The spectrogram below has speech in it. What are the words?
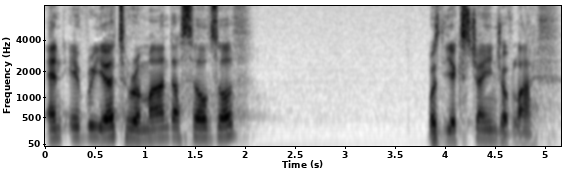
and every year to remind ourselves of, was the exchange of life.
